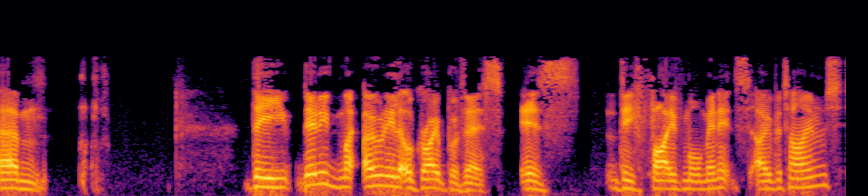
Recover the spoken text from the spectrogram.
Um, the the only my only little gripe with this is the five more minutes overtimes.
